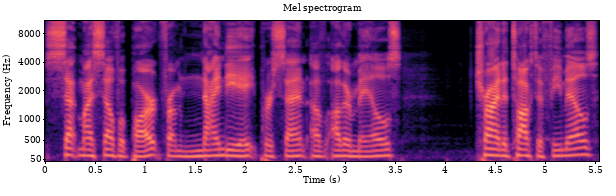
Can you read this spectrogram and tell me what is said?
set myself apart from 98% of other males trying to talk to females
